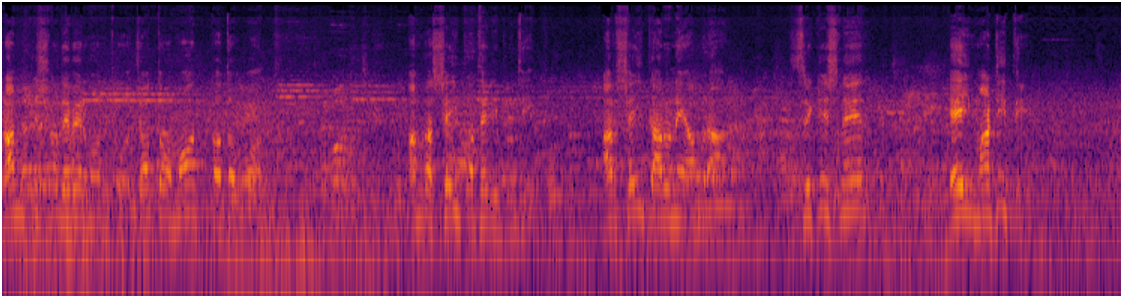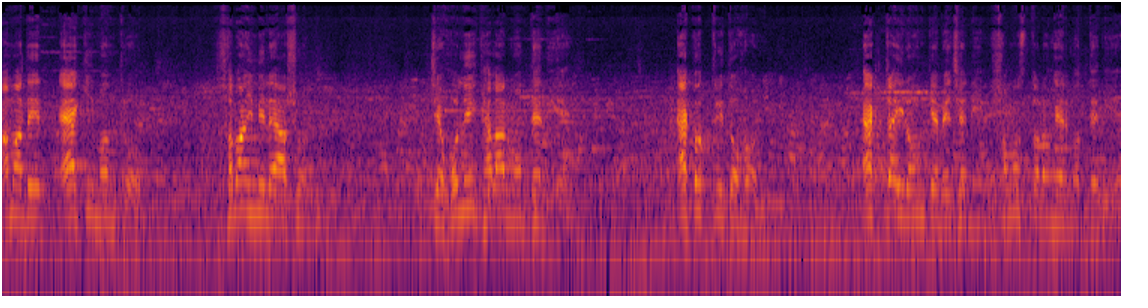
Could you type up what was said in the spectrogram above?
রামকৃষ্ণদেবের মন্ত্র, যত মত তত পথ। আমরা সেই পথেরই প্রতীক। আর সেই কারণে আমরা শ্রীকৃষ্ণের এই মাটিতে আমাদের একই মন্ত্র সবাই মিলে আসুন, যে হোলি খেলার মধ্যে দিয়ে একত্রিত হন, একটাই রঙকে বেছে নিন সমস্ত রঙের মধ্যে দিয়ে।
